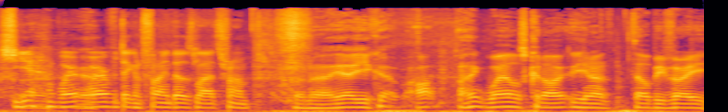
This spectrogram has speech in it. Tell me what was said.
So, yeah, where, wherever they can find those lads from. But uh, yeah, you could, I, I think Wales could, uh, you know, they'll be very,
